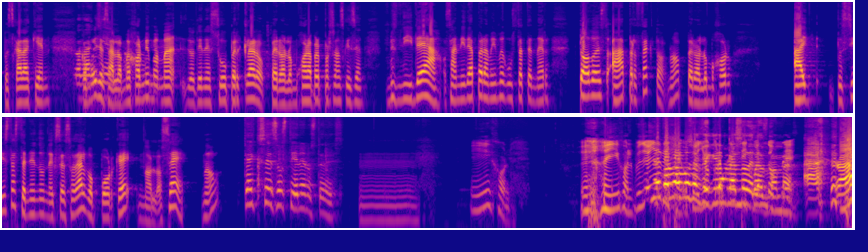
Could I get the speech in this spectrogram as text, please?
pues cada quien, como dices, a lo mejor mi mamá lo tiene súper claro, pero a lo mejor habrá personas que dicen, pues ni idea, o sea, ni idea, pero a mí me gusta tener todo esto, ah, perfecto, ¿no? Pero a lo mejor hay, pues sí estás teniendo un exceso de algo, ¿por qué? No lo sé, ¿no? ¿Qué excesos tienen ustedes? Mm. Híjole. Híjole, pues yo ya dije, vamos a seguir hablando de las mamás. Ah.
